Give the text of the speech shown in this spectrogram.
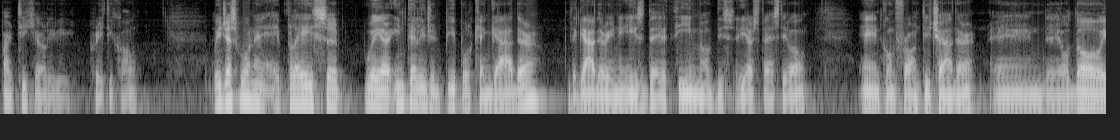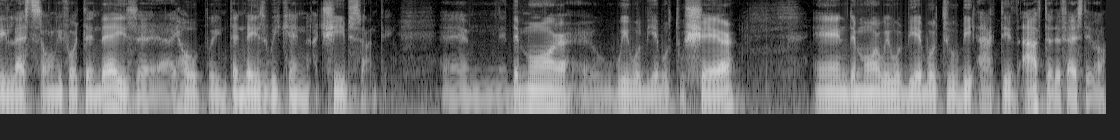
particularly critical. We just want a, a place uh, where intelligent people can gather. The gathering is the theme of this year's festival and confront each other. And uh, although it lasts only for 10 days, uh, I hope in 10 days we can achieve something. Um, the more uh, we will be able to share, and the more we will be able to be active after the festival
